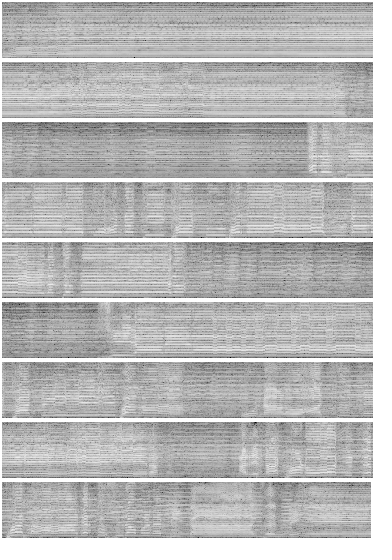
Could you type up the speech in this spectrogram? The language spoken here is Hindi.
啊 अरे ना घणो नित भला रे तो श्रवण विकास नहीं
